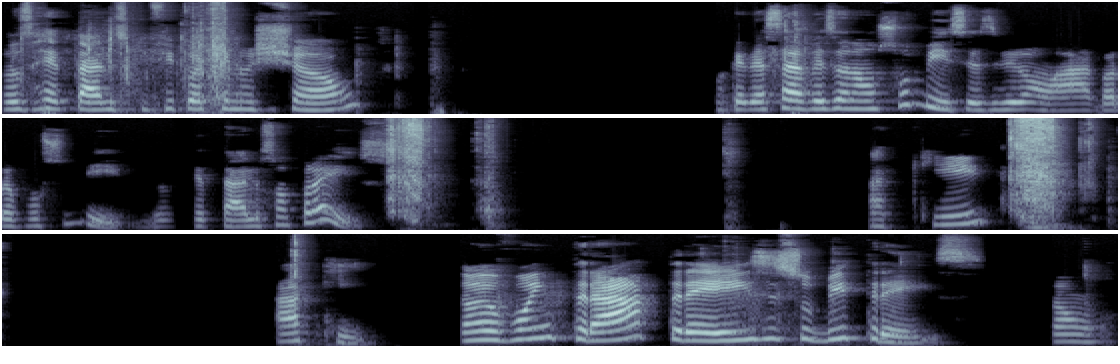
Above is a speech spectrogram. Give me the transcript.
os retalhos que ficam aqui no chão. Porque dessa vez eu não subi, vocês viram lá, agora eu vou subir. Os retalhos são para isso. Aqui. Aqui. Então, eu vou entrar três e subir três. Então,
